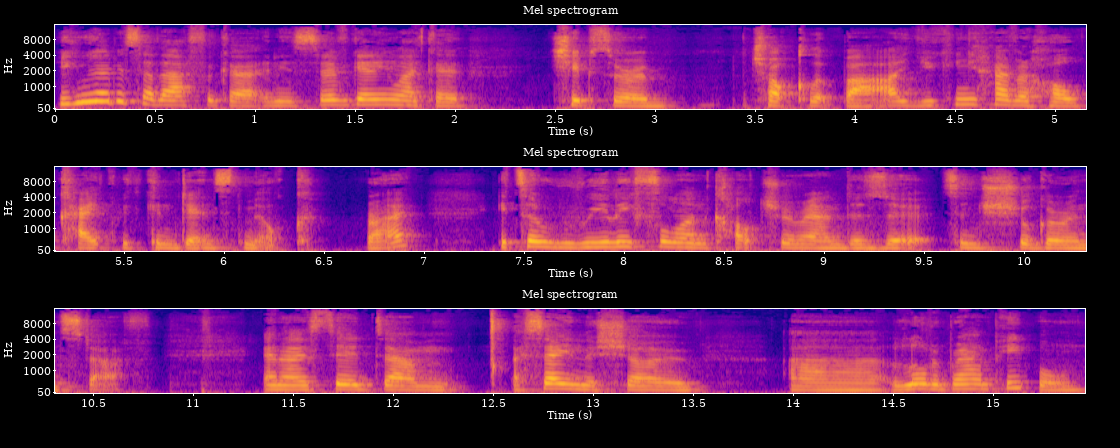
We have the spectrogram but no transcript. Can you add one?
You can go to South Africa and instead of getting like a chips or a chocolate bar, you can have a whole cake with condensed milk, right? It's a really full on culture around desserts and sugar and stuff. And I said, um, I say in the show, uh, a lot of brown people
